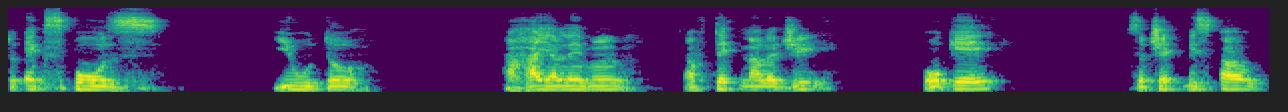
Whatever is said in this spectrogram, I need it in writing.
to expose you to a higher level of technology. Okay? So check this out.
